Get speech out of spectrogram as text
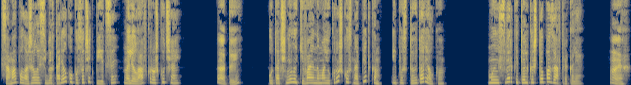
Сама положила себе в тарелку кусочек пиццы, налила в кружку чай. «А ты?» — уточнила, кивая на мою кружку с напитком и пустую тарелку. «Мы с Веркой только что позавтракали». «Эх,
